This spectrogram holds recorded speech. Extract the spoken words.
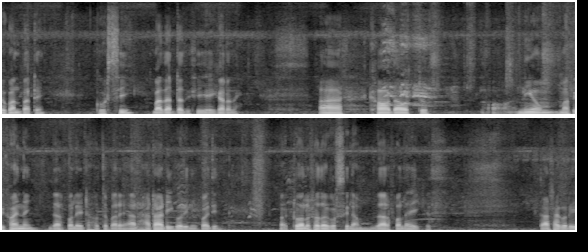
দোকানপাটে ঘুরছি, বাজারটা দিছি এই কারণে। আর খাওয়া দাওয়া একটু, নিয়ম মাফিক হয় নাই, যার ফলে এটা হতে পারে। আর হাঁটাহাঁটি করিনি কয়দিন, একটু অলসতা করছিলাম, যার ফলে এই কেস তা আশা করি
